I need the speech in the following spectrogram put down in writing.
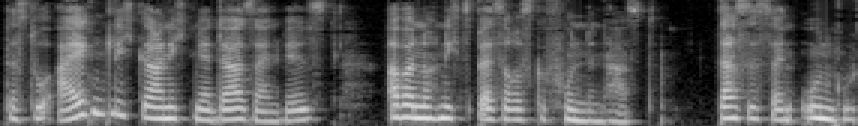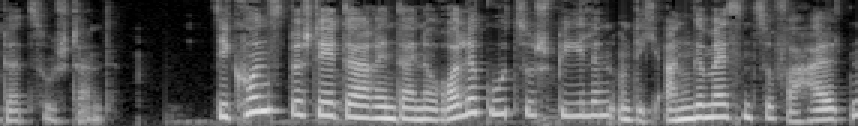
dass du eigentlich gar nicht mehr da sein willst, aber noch nichts Besseres gefunden hast. Das ist ein unguter Zustand. Die Kunst besteht darin, deine Rolle gut zu spielen und dich angemessen zu verhalten,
